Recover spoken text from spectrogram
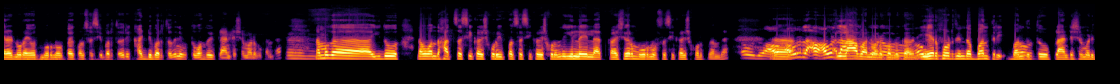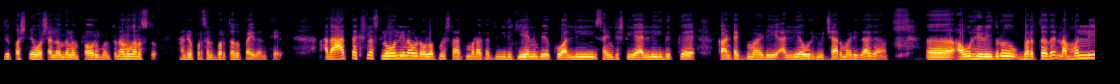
ಎರಡ್ ನೂರ ಐವತ್ ಮೂರ್ನೂರ್ ರೂಪಾಯಿ ಒಂದ್ ಸಸಿ ಬರ್ತದ್ರಿ ಕಡ್ಡಿ ಬರ್ತದ ನೀವು ತಗೊಂಡ್ ಹೋಗಿ ಪ್ಲಾಂಟೇಶನ್ ಮಾಡ್ಬೇಕಂತ. ನಮಗ ಇದು ನಾವ್ ಒಂದ್ ಹತ್ ಸಸಿ ಕಳಿಸ್ಕೊಡು ಇಪ್ಪತ್ ಸಸಿ ಕಳಿಸ್ಕೊಡು ಇಲ್ಲ ಇಲ್ಲ ಕಳಿಸಿದ್ರೆ ಮೂರ್ನೂರ್ ಸಸಿ ಕಳಿಸ್ಕೊಡ್ತಂದ ಲಾಭ ನೋಡ್ಕೋಬೇಕಂದ್ರೆ. ಏರ್ಪೋರ್ಟ್ ದಿಂದ ಬಂತ್ರಿ. ಬಂದಿತ್ತು ಪ್ಲಾಂಟೇಶನ್ ಮಾಡಿದ್ವಿ. ಫಸ್ಟ್ನೇ ವರ್ಷ ಅಲ್ಲೊಂದ್ ಅಲ್ಲೊಂದ್ ಫ್ಲವರ್ ಬಂತು. ನಮಗ ಅನಿಸ್ತು. ಹಂಡ್ರೆಡ್ ಪರ್ಸೆಂಟ್ ಬರ್ತದಪ್ಪ ಇದಂತ ಅಂತ ಹೇಳಿ ಅದಾದ ತಕ್ಷಣ ಸ್ಲೋಲಿ ನಾವು ಡೆವಲಪ್ಮೆಂಟ್ ಸ್ಟಾರ್ಟ್ ಮಾಡಕತ್ತೀವಿ. ಇದಕ್ಕೆ ಏನು ಬೇಕು? ಅಲ್ಲಿ ಸೈಂಟಿಸ್ಟ್ಗೆ ಅಲ್ಲಿ ಇದಕ್ಕೆ ಕಾಂಟ್ಯಾಕ್ಟ್ ಮಾಡಿ, ಅಲ್ಲಿ ಅವ್ರಿಗೆ ವಿಚಾರ ಮಾಡಿದಾಗ ಅವ್ರು ಹೇಳಿದ್ರು ಬರ್ತದೆ. ನಮ್ಮಲ್ಲಿ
